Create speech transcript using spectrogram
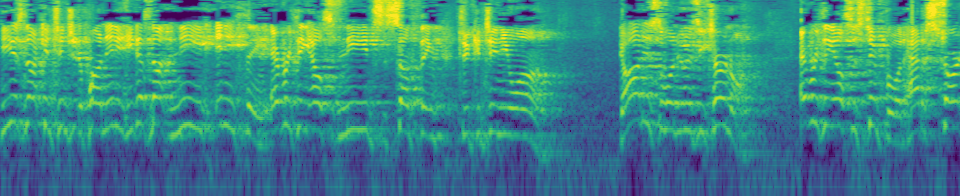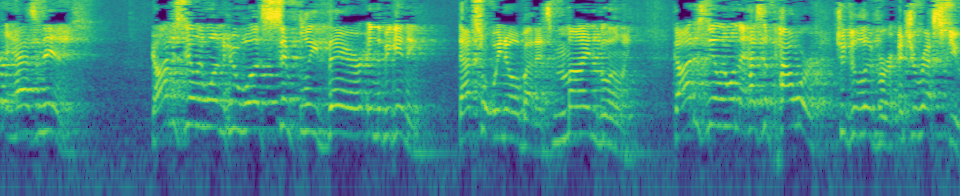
He is not contingent upon any. He does not need anything. Everything else needs something to continue on. God is the one who is eternal. Everything else is temporal. It had a start, it has an end. God is the only one who was simply there in the beginning. That's what we know about it. It's mind blowing. God is the only one that has the power to deliver and to rescue.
